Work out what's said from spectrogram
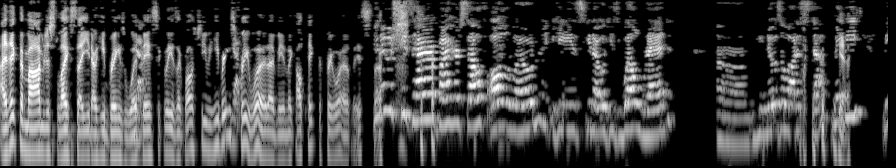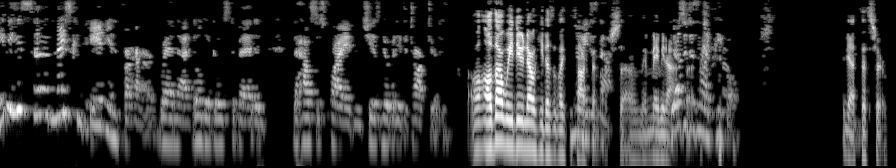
I think the mom just likes that, you know, he brings wood Yeah. basically. He's like, well, she, he brings Yeah. free wood. I mean, like, I'll take the free wood at least. You know, she's there by herself, all alone. He's, you know, he's well read. Um, he knows a lot of stuff. Maybe, maybe he's a nice companion for her when uh, Hilda goes to bed and the house is quiet and she has nobody to talk to. Al- Although we do know he doesn't like to No, talk that much, so maybe not. He also doesn't like people. Yeah, that's true.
